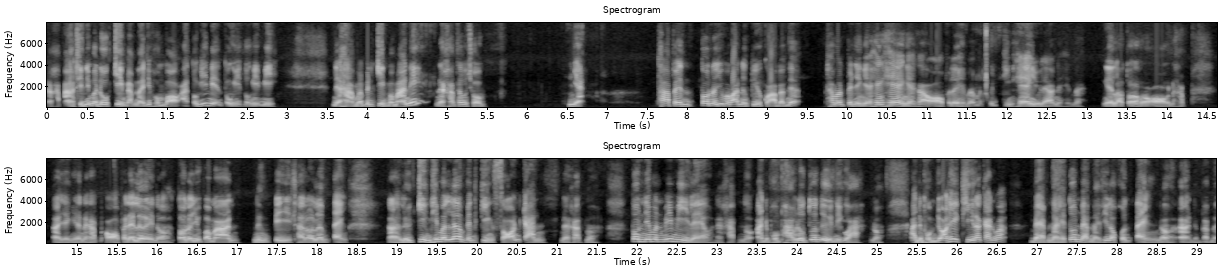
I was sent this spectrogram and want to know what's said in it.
นะครับอ่าทีนี้มาดูกิ่งแบบไหนที่ผมบอกอะตรงนี้เนี่ยตรงนี้ตรงนี้มีเนี่ยหากมันเป็นกิ่งประมาณนี้นะครับท่านผู้ชม เนี่ย ถ้าเป็นต้นอายุประมาณหนึ่งปีกว่าแบบเนี้ย ถ้ามันเป็นอย่างเงี้ยแห้งๆเงี้ยก็เอาออกไปเลยเห็นไหมมันเป็นกิ่งแห้งอยู่แล้วเนี่ยเห็นไหมงั้นเราต้องเอาออกนะครับ อ่าอย่างเงี้ยนะครับเอาออกไปได้เลยเนาะต้นอายุประมาณหนึ่งปี ถ้าเราเริ่มแต่ง อ่าหรือกิ่งที่มันเริ่มเป็นกิ่งซ้อนกันนะครับเนาะต้นนี้มันไม่มีแล้วนะครับเนาะอะเดี๋ยวผมพาไปดูต้นอื่นดีกว่าเนาะอะเดี๋ยวผมย้อนให้อีกทีแล้วกันว่าแบบไหนต้นแบบไหนที่เราควรแต่งเนาะอ่าเดี๋ยวแบบไหน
